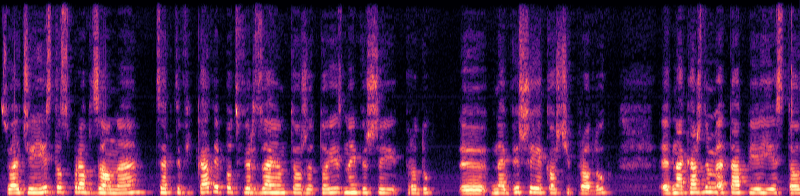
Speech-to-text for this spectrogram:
Słuchajcie, jest to sprawdzone, certyfikaty potwierdzają to, że to jest najwyższej, produkt, y, najwyższej jakości produkt. Na każdym etapie jest to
